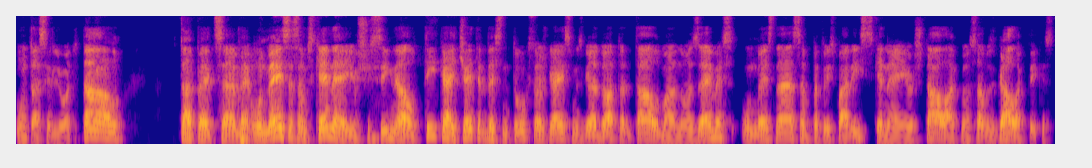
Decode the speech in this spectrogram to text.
un tas ir ļoti tālu. Tāpēc, un mēs esam skenējuši signālu tikai 40 tūkstoši gaismas gadu at- tālumā no Zemes, un mēs neesam pat vispār izskenējuši tālāk no savas galaktikas,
